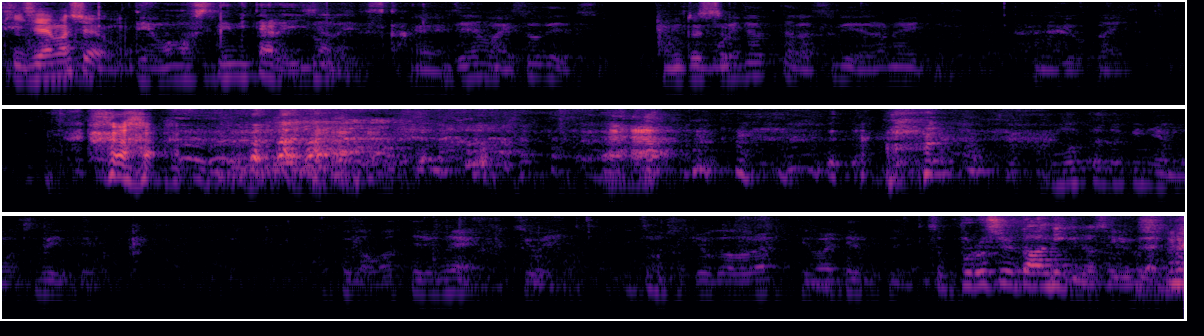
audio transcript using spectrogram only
聞いちゃいましょうよ電話をしてみたらいいじゃないですか。ええ全は急げです本当ですだったらすぐやらないとこの業界 思った時にはもう全てことが終わってるぐらいの勢いでいつも社長が言われてることじゃそれプロシュート兄貴のセリフだよ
